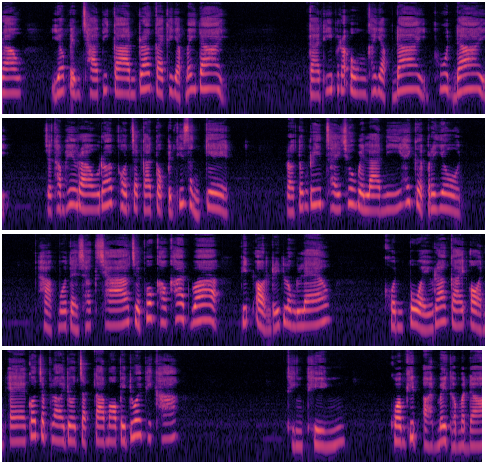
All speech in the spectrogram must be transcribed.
เรา ย่อมเป็นชายพิการร่างกายขยับไม่ได้ การที่พระองค์ขยับได้ พูดได้ จะทำให้เรารอดพ้นจากการตกเป็นที่สังเกต เราต้องรีบใช้ช่วงเวลานี้ให้เกิดประโยชน์ หากมัวแต่ชักช้าจนพวกเขาคาดว่าพิษอ่อนฤทธิ์ลงแล้ว คนป่วยร่างกายอ่อนแอก็จะพลอยโดนจับตามองไปด้วยเพคะ ทิ้งทิ้ง ความคิดอานไม่ธรรมดา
